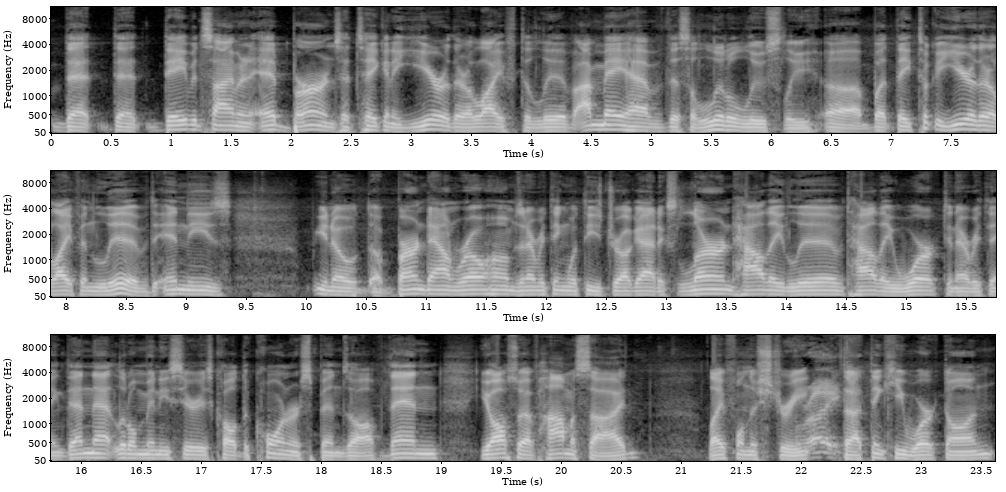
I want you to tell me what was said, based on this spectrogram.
that that David Simon and Ed Burns had taken a year of their life to live. I may have this a little loosely, uh, but they took a year of their life and lived in these you know, the burned down row homes and everything with these drug addicts, learned how they lived, how they worked, and everything. Then that little mini series called The Corner spins off. Then you also have Homicide, Life on the Street, Right. that I think he worked on.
